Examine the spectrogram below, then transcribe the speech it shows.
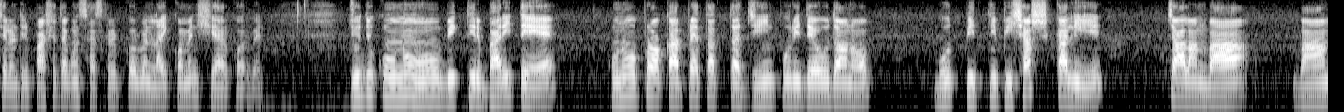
চ্যানেলটির পাশে থাকবেন, সাবস্ক্রাইব করবেন, লাইক, কমেন্ট, শেয়ার করবেন। যদি কোনো ব্যক্তির বাড়িতে কোনো প্রকার প্রেতাত্মা, জিন, পুরী দেও দানব, ভূত পিতনি পিশাস কালী চালান বা বান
